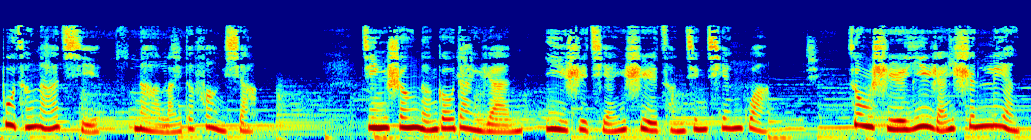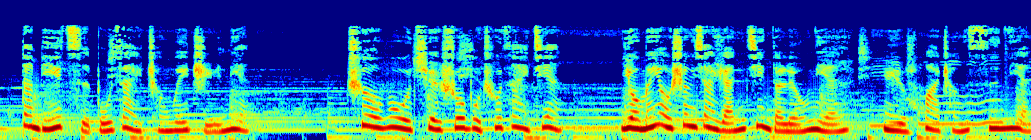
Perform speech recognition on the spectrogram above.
不曾拿起，哪来的放下？今生能够淡然，亦是前世曾经牵挂。纵使依然深恋，但彼此不再成为执念。彻悟却说不出再见，有没有剩下燃尽的流年，羽化成思念？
